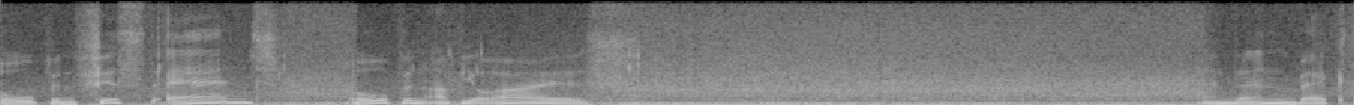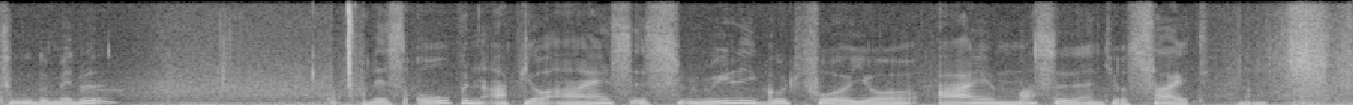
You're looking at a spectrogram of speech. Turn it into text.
open fist and open up your eyes. And then back to the middle this open up your eyes is really good for your eye muscle and your sight you know?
